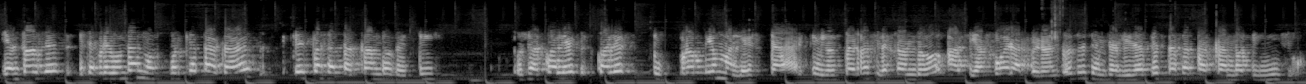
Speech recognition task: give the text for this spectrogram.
Y entonces te preguntamos, ¿por qué atacas? ¿Qué estás atacando de ti? O sea, ¿cuál es, cuál es tu propio malestar que lo estás reflejando hacia afuera? Pero entonces en realidad te estás atacando a ti mismo.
